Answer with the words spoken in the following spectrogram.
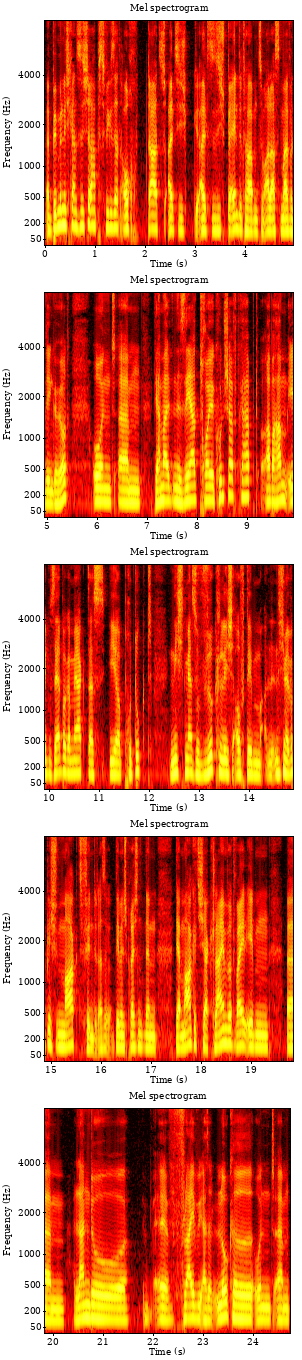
Äh, bin mir nicht ganz sicher, habe es wie gesagt auch da, als, ich, als sie sich beendet haben, zum allerersten Mal von denen gehört. Und ähm, die haben halt eine sehr treue Kundschaft gehabt, aber haben eben selber gemerkt, dass ihr Produkt nicht mehr so wirklich auf dem, nicht mehr wirklich im Markt findet. Also dementsprechend den, der Market Share klein wird, weil eben ähm, Lando, äh, Fly, also Local und ähm,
